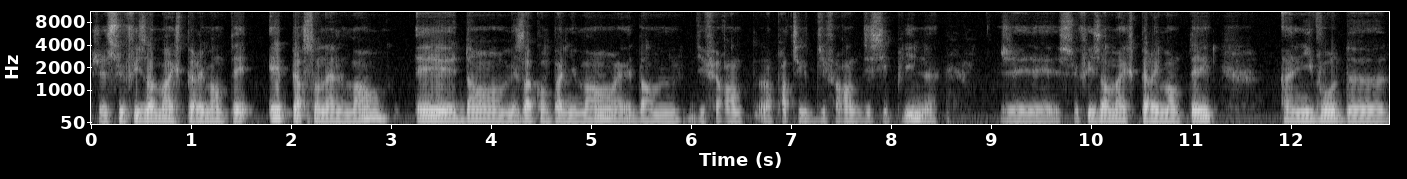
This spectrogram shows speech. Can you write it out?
j'ai suffisamment expérimenté et personnellement et dans mes accompagnements et dans la pratique de différentes disciplines. J'ai suffisamment expérimenté un niveau de,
